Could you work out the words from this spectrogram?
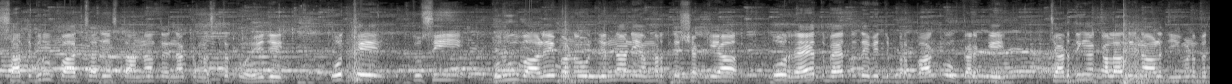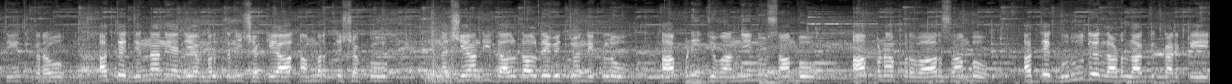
ਸਤਿਗੁਰੂ ਪਾਤਸ਼ਾਹ ਦੇ ਸਥਾਨਾਂ ਤੇ ਨਕਮਸਤਕ ਹੋਏ ਜੇ, ਉੱਥੇ ਤੁਸੀਂ ਗੁਰੂ ਵਾਲੇ ਬਣੋ, ਜਿਨ੍ਹਾਂ ਨੇ ਅੰਮ੍ਰਿਤ ਛਕਿਆ, ਉਹ ਰਹਿਤ ਬਹਿਤ ਦੇ ਵਿੱਚ ਪ੍ਰਪੱਕ ਹੋ ਕਰਕੇ ਚੜ੍ਹਦੀਆਂ ਕਲਾ ਦੇ ਨਾਲ ਜੀਵਨ ਬਤੀਤ ਕਰੋ ਅਤੇ ਜਿਨ੍ਹਾਂ ਨੇ ਅਜੇ ਅੰਮ੍ਰਿਤ ਨਹੀਂ ਛਕਿਆ, ਅੰਮ੍ਰਿਤ ਛਕੋ। ਨਸ਼ਿਆਂ ਦੀ ਦਲਦਲ ਦੇ ਵਿੱਚੋਂ ਨਿਕਲੋ। ਆਪਣੀ ਜਵਾਨੀ ਨੂੰ ਸੰਭੋ, ਆਪਣਾ ਪਰਿਵਾਰ ਸੰਭੋ। ਅਤੇ ਗੁਰੂ ਦੇ ਲੜ ਲੱਗ ਕਰਕੇ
